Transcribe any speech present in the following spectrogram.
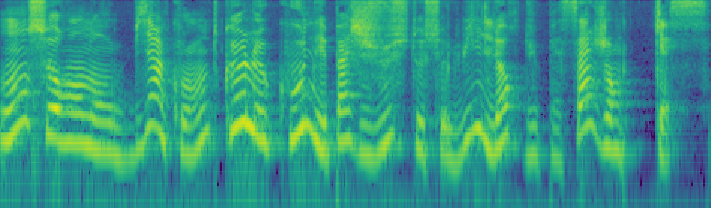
On se rend donc bien compte que le coût n'est pas juste celui lors du passage en caisse.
